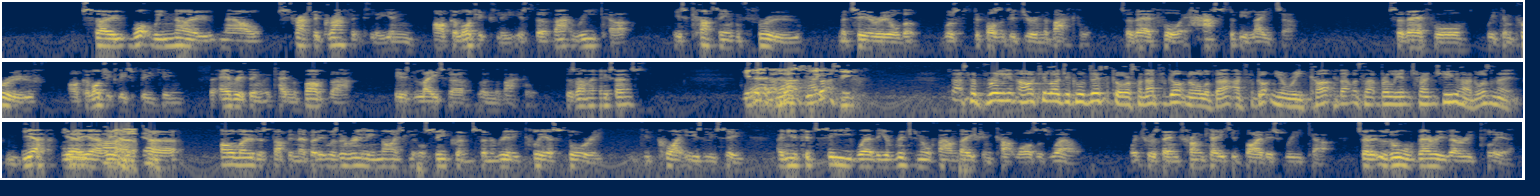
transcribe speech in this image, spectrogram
So what we know now stratigraphically and archaeologically is that that recut is cutting through material that was deposited during the battle. So therefore, it has to be later. So therefore, we can prove, archaeologically speaking, that everything that came above that is later than the battle. Does that make sense? Yeah, that's, great. That's a brilliant archaeological discourse, and I'd forgotten all of that. I'd forgotten your recut. That was that brilliant trench you had, wasn't it? Yeah, yeah, yeah. We had uh, a whole load of stuff in there, but it was a really nice little sequence and a really clear story you could quite easily see. And you could see where the original foundation cut was as well, which was then truncated by this recut. So it was all very, very clear.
